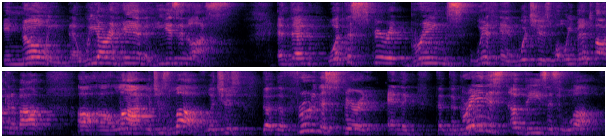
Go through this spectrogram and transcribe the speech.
in knowing that we are in Him and He is in us. And then what the Spirit brings with Him, which is what we've been talking about uh, a lot, which is love, which is the, the fruit of the Spirit. And the, the, the greatest of these is love,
